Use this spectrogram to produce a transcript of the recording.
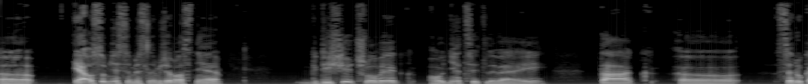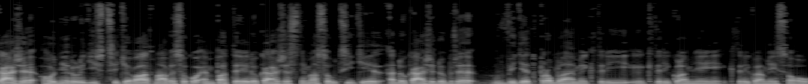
Eh, já osobně si myslím, že vlastně, když je člověk hodně citlivý, tak eh, se dokáže hodně do lidí vcitovat, má vysokou empatii, dokáže s nima soucítit a dokáže dobře vidět problémy, který, který, kolem něj, který kolem něj jsou.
